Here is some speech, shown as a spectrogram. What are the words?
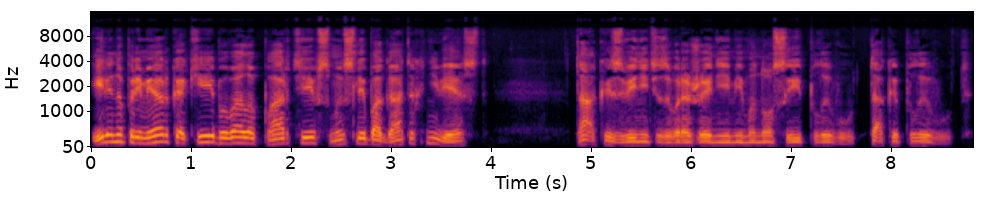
Или, например, какие бывало партии в смысле богатых невест. Так, извините за выражение, мимо носа и плывут, так и плывут.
